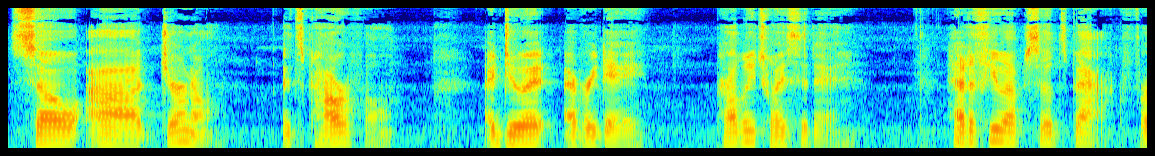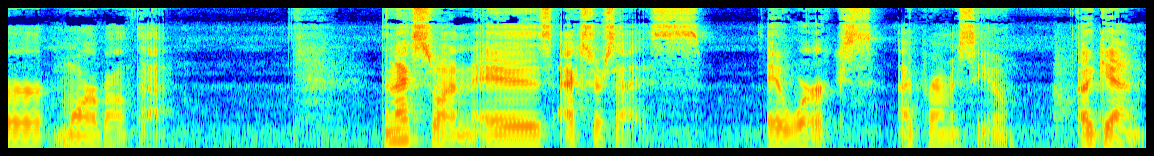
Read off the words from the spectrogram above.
So, uh, journal. It's powerful. I do it every day, probably twice a day. Had a few episodes back for more about that. The next one is exercise. It works, I promise you. Again,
